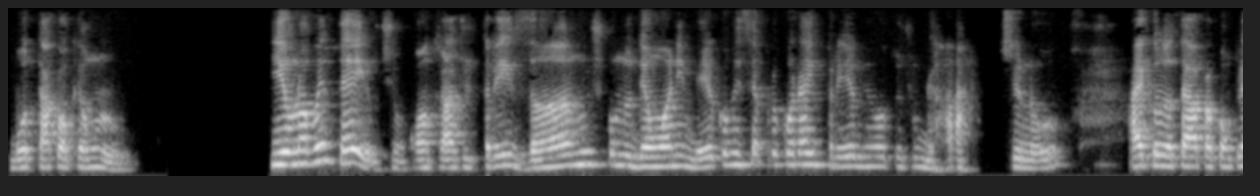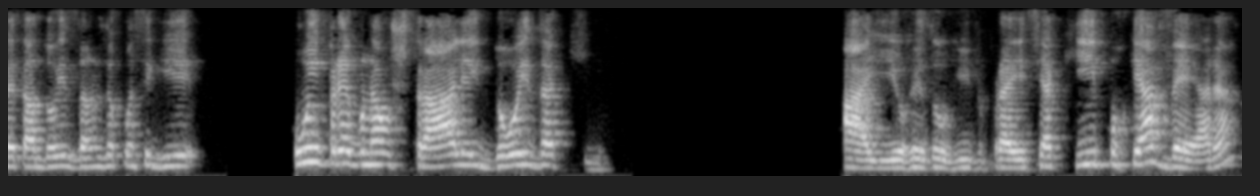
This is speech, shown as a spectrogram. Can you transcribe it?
botar qualquer um louco. E eu não aguentei, eu tinha um contrato de três anos, quando deu um ano e meio, comecei a procurar emprego em outros lugares de novo. Aí, quando eu estava para completar dois anos, eu consegui um emprego na Austrália e dois aqui. Aí eu resolvi ir para esse aqui, porque a Vera,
